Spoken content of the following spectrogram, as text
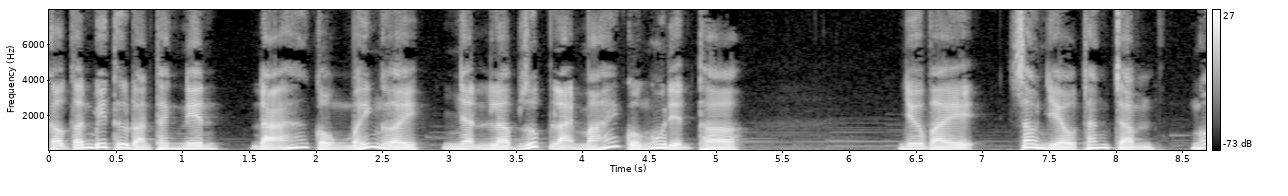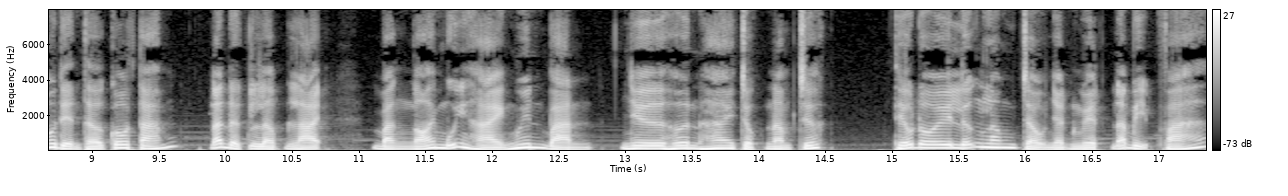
cậu Tấn bí thư đoàn thanh niên đã cùng mấy người nhận lập giúp lại mái của ngôi điện thờ. Như vậy, sau nhiều thăng trầm, ngôi điện thờ cô Tám đã được lập lại bằng ngói mũi hải nguyên bản như hơn hai chục năm trước. Thiếu đôi lưỡng long chầu nhật nguyệt đã bị phá,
